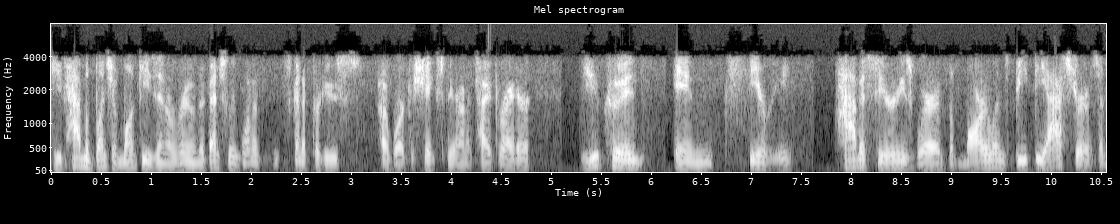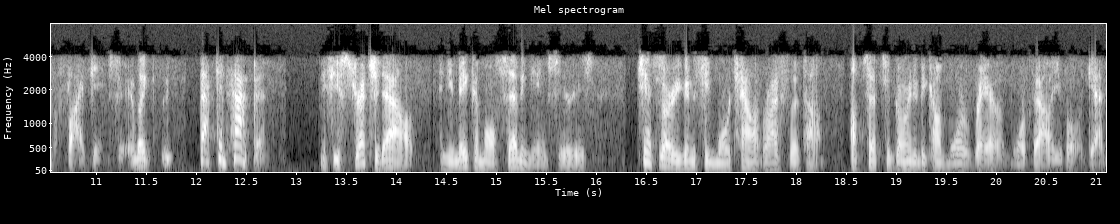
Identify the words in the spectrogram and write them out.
you have a bunch of monkeys in a room, eventually one of them is going to produce a work of Shakespeare on a typewriter. You could, in theory, have a series where the Marlins beat the Astros in a five game series. Like, that can happen. If you stretch it out and you make them all seven game series, chances are you're going to see more talent rise to the top. Upsets are going to become more rare and more valuable again.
